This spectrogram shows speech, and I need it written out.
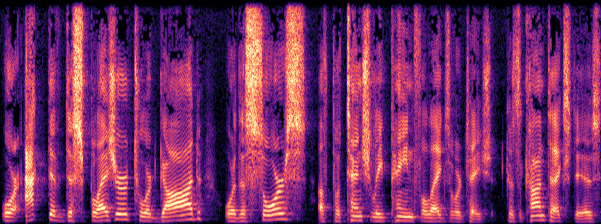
or active displeasure toward God or the source of potentially painful exhortation. Because the context is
